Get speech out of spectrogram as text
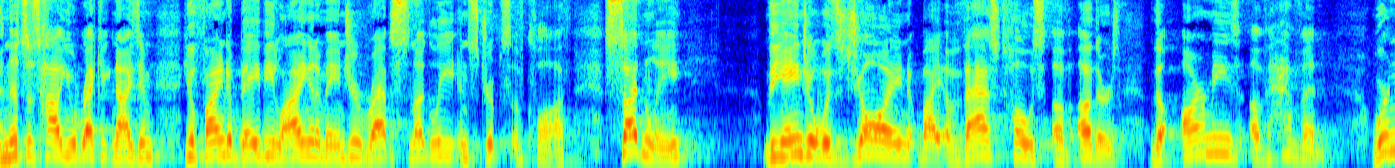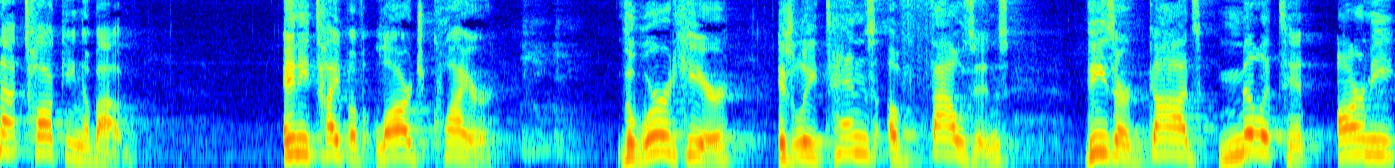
And this is how you'll recognize him. You'll find a baby lying in a manger, wrapped snugly in strips of cloth. Suddenly, the angel was joined by a vast host of others, the armies of heaven we're not talking about any type of large choir. The word here is literally tens of thousands. These are God's militant army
